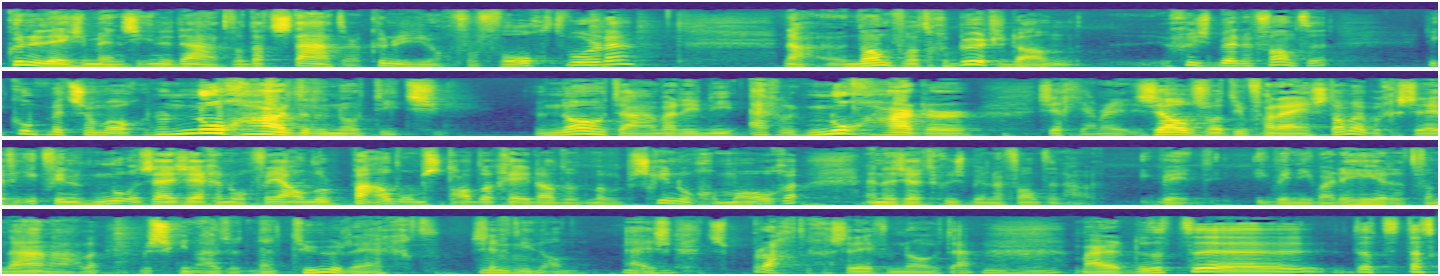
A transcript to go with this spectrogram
kunnen deze mensen inderdaad, want dat staat er, kunnen die nog vervolgd worden? Nou, en dan, wat gebeurt er dan? Guus Bellefante, die komt met zo mogelijk een nog hardere notitie. Een nota waarin hij eigenlijk nog harder zegt, ja, maar zelfs wat die van Rij en Stam hebben geschreven, ik vind het nog, zij zeggen nog van ja, onder bepaalde omstandigheden had het misschien nog gemogen. En dan zegt Guus Bellefante, nou, ik weet, ik weet niet waar de heren het vandaan halen, misschien uit het natuurrecht, zegt hij dan. Hij is, het is een prachtig geschreven nota, maar dat, eh, dat, dat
